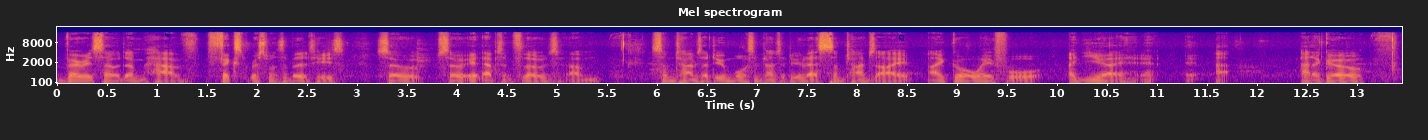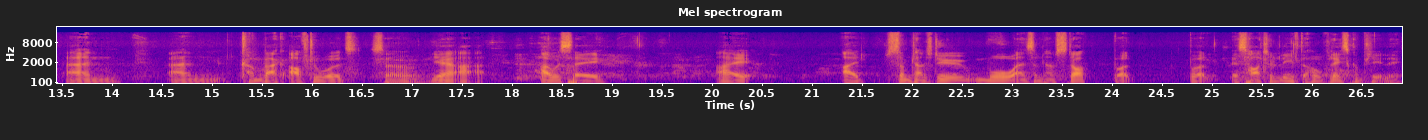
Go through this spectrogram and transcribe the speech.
very seldom have fixed responsibilities. So, so it ebbs and flows. Um, sometimes I do more, sometimes I do less. Sometimes I, I go away for a year eh, eh, at, at a go and, and come back afterwards. So yeah, I, I would say I I sometimes do more and sometimes stop, but but it's hard to leave the whole place completely.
